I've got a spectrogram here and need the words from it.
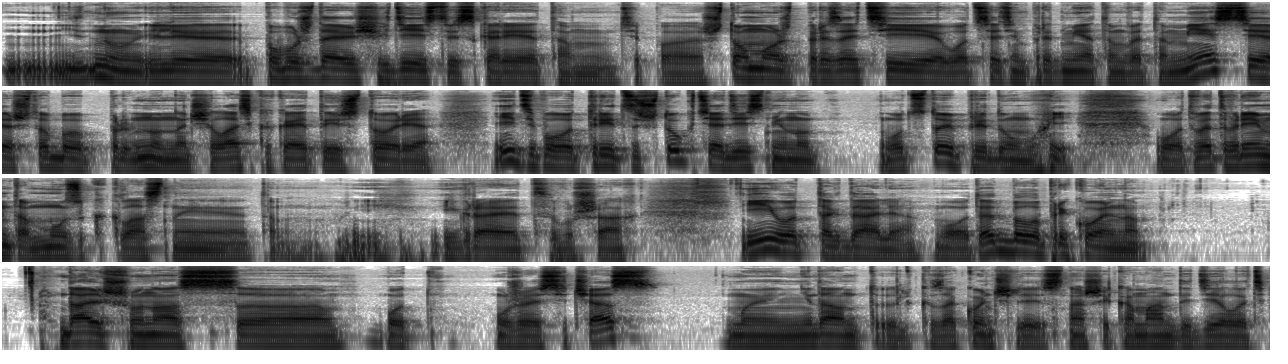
ну, или побуждающих действий скорее, там, типа, что может произойти вот с этим предметом в этом месте, чтобы, ну, началась какая-то история. И, типа, вот 30 штук, у тебя 10 минут. Вот стой, придумывай. Вот, в это время там музыка классная там играет в ушах. И вот так далее. Вот, это было прикольно. Дальше у нас э, вот уже сейчас Мы недавно только закончили с нашей командой делать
